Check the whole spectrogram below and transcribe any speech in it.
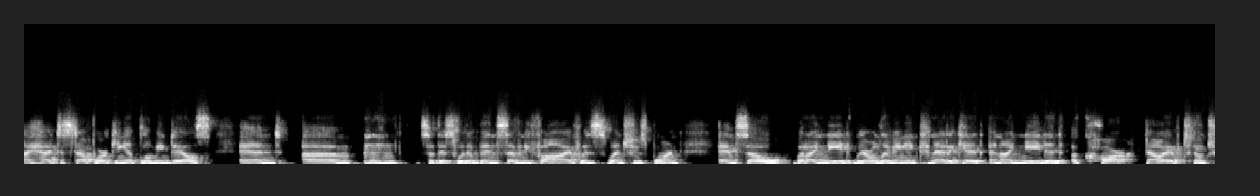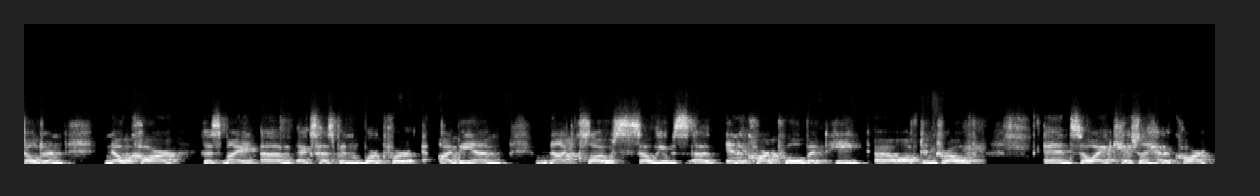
I had to stop working at Bloomingdale's. And um, so this would have been 75 was when she was born. And so, but I need, we were living in Connecticut and I needed a car. Now I have two children, no car because my um, ex-husband worked for IBM, not close. So he was uh, in a carpool, but he uh, often drove. And so I occasionally had a car,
